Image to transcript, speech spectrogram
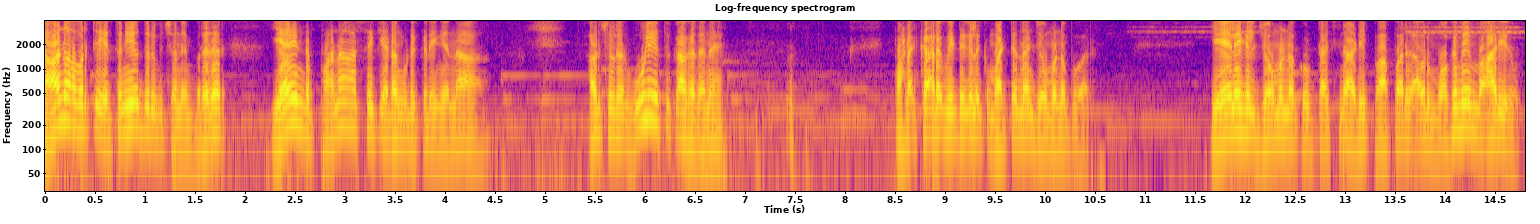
நானும் அவர்கிட்ட எத்தனையோ திருப்பி சொன்னேன் பிரதர் ஏன் இந்த பண ஆசைக்கு இடம் கொடுக்குறீங்கன்னா? அவர் சொல்கிறார் ஊழியத்துக்காக தானே? பணக்கார வீட்டுகளுக்கு மட்டும்தான் ஜோமண்ண போவார். ஏழைகள் ஜோம் கூப்பிட்டாச்சுன்னா அடி பாப்பாரு அவர் முகமே மாறிடும்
